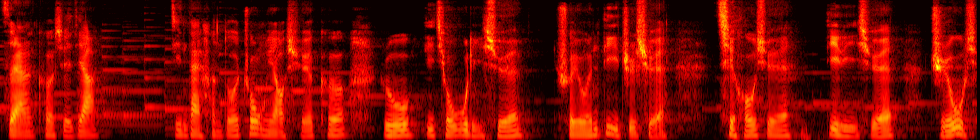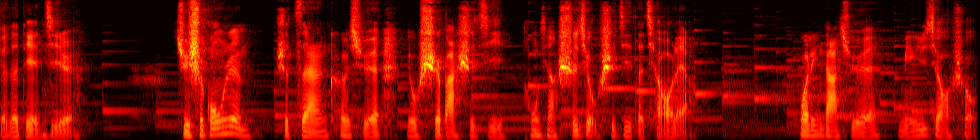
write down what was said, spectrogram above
自然科学家，近代很多重要学科如地球物理学、水文地质学、气候学、地理学、植物学的奠基人，举世公认是自然科学由18世纪通向19世纪的桥梁。柏林大学名誉教授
